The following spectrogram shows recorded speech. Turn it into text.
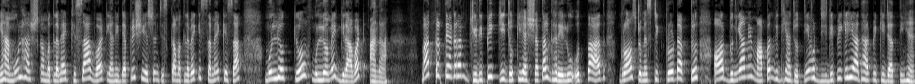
यहाँ मूल हाश का मतलब है घिसावट यानी डेप्रिशिएशन जिसका मतलब है कि समय के साथ मूल्यों को, मूल्यों में गिरावट आना। बात करते हैं अगर हम जीडीपी की, जो कि है शकल घरेलू उत्पाद ग्रॉस डोमेस्टिक प्रोडक्ट और दुनिया में मापन विधियाँ जो होती हैं, वो जीडीपी के ही आधार पर की जाती हैं।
